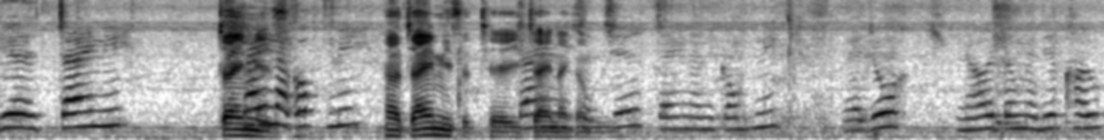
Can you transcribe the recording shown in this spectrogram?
હે ચાઇની ચાઇના કંપની હા ચાઇનીઝ છે એ ચાઇના કંપની છે ચાઇનાની કંપની ને જો ને હવે તમને દેખાડું.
